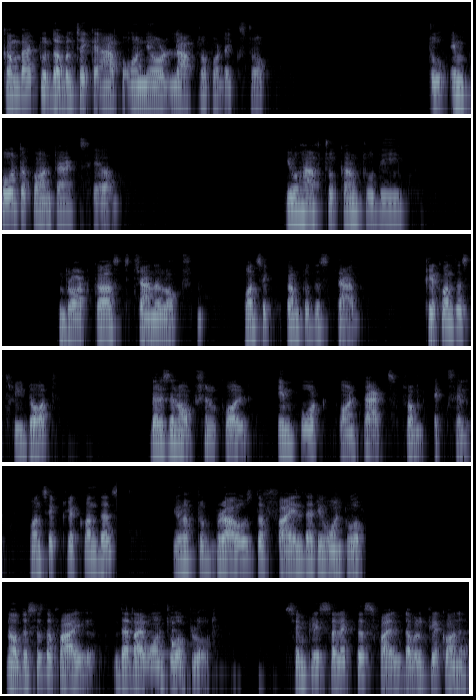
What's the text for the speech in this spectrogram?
come back to DoubleTick app on your laptop or desktop. To import the contacts here, you have to come to the broadcast channel option. Once you come to this tab, click on this three dot. There is an option called import contacts from excel. Once you click on this you have to browse the file that you want to upload. Now this is the file that i want to upload. Simply select this file double click on it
